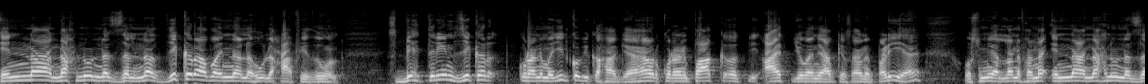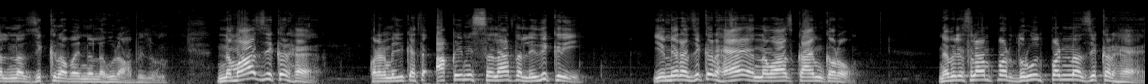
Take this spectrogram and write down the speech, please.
انا نحن نزلنا ذکر و انا لہو بہترین ذکر قرآن مجید کو بھی کہا گیا ہے اور قرآن پاک کی آیت جو میں نے آپ کے سامنے پڑھی ہے، اس میں اللہ نے فرمایا، انا نحن نزلنا ذکر و انا لہو لحافظون۔ نماز ذکر ہے، قرآن مجید کہتے ہیں عقیم الصلاۃ لذکری یہ میرا ذکر ہے، نماز قائم کرو۔ نبی علیہ السلام پر درود پڑھنا ذکر ہے۔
